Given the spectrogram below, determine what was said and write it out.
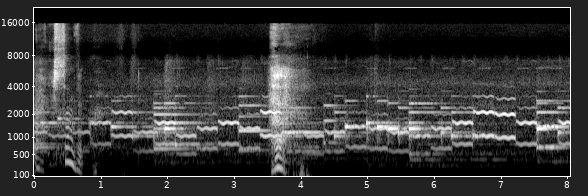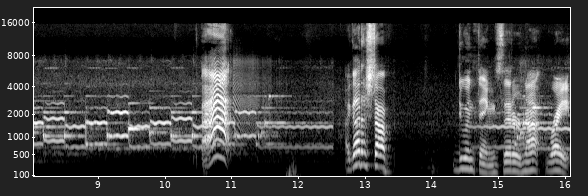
Oh, son of a... ah! I gotta stop doing things that are not right.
